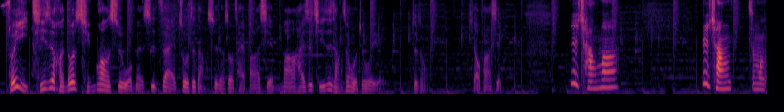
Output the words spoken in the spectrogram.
所以其实很多情况是我们是在做这档事的时候才发现吗？还是其实日常生活就会有这种小发现？日常吗？日常怎么？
